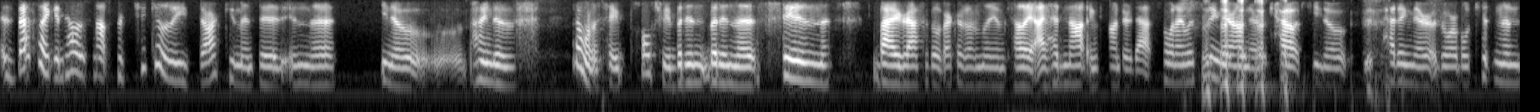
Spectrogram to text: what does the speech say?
as best I can tell, it's not particularly documented in the, you know, kind of I don't want to say paltry, but in but in the thin biographical record on William Kelley, I had not encountered that. So when I was sitting there on their couch, you know, petting their adorable kitten, and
